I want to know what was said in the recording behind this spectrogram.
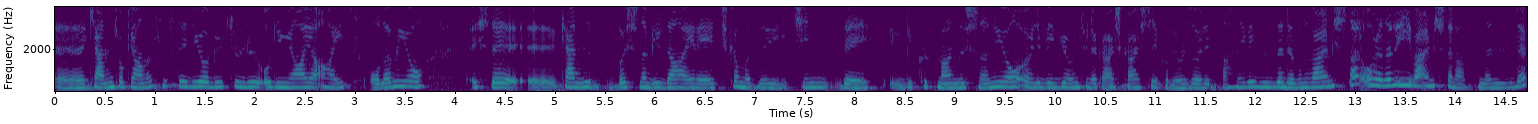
e, kendini çok yalnız hissediyor. Bir türlü o dünyaya ait olamıyor. İşte e, kendi başına bir daireye çıkamadığı için de e, bir kısmen dışlanıyor. Öyle bir görüntüyle karşı karşıya kalıyoruz. Öyle bir sahneyle dizide de bunu vermişler. Oraları iyi vermişler aslında dizide.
